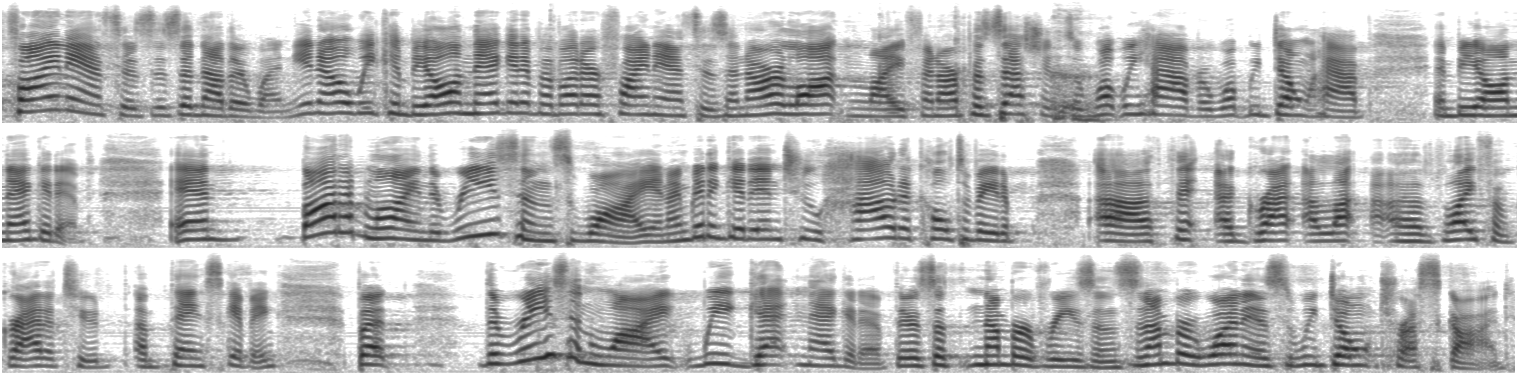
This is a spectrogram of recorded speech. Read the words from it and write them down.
finances is another one. You know, we can be all negative about our finances and our lot in life and our possessions and what we have or what we don't have and be all negative. And Bottom line, the reasons why, and I'm going to get into how to cultivate a, a, a, a life of gratitude, of Thanksgiving, but the reason why we get negative, there's a number of reasons. Number one is we don't trust God,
